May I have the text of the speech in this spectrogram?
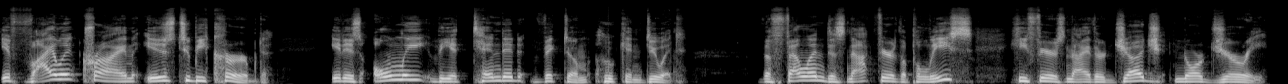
if violent crime is to be curbed, it is only the attended victim who can do it. The felon does not fear the police. He fears neither judge nor jury.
